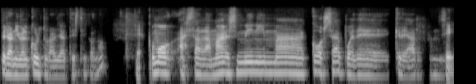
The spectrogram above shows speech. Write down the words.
pero a nivel cultural y artístico, ¿no? Sí. Como hasta la más mínima cosa puede crear un, Sí.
